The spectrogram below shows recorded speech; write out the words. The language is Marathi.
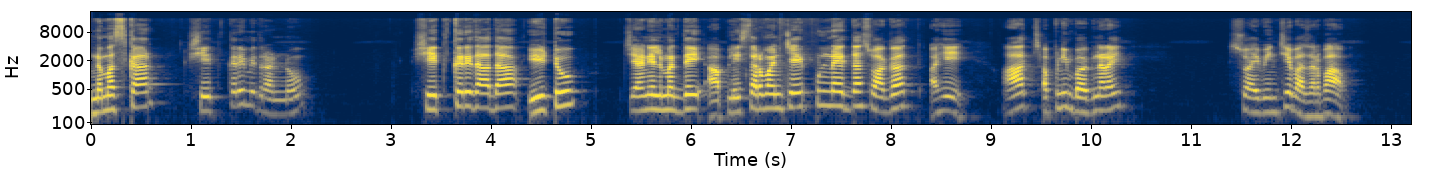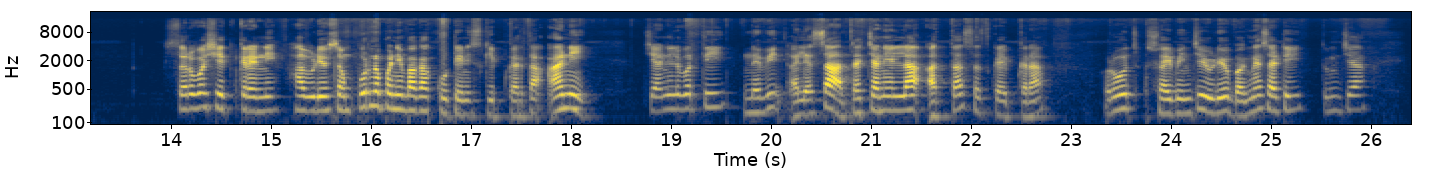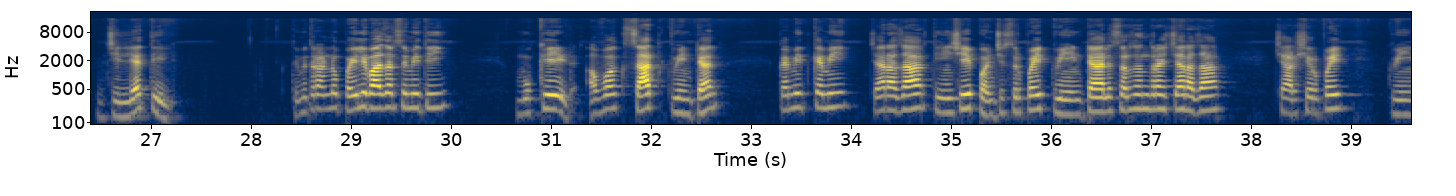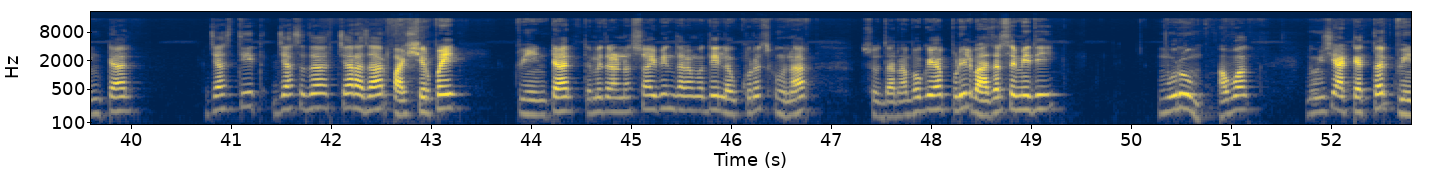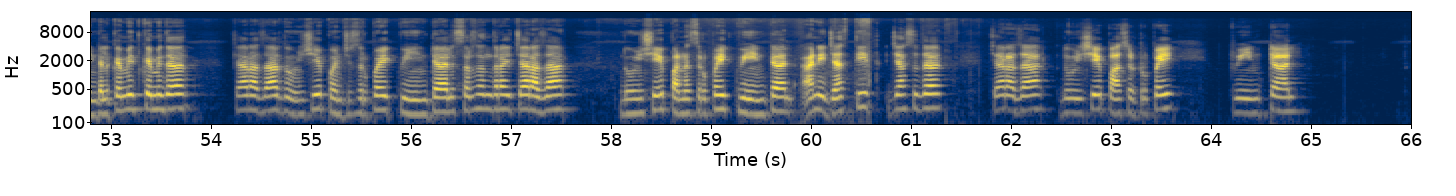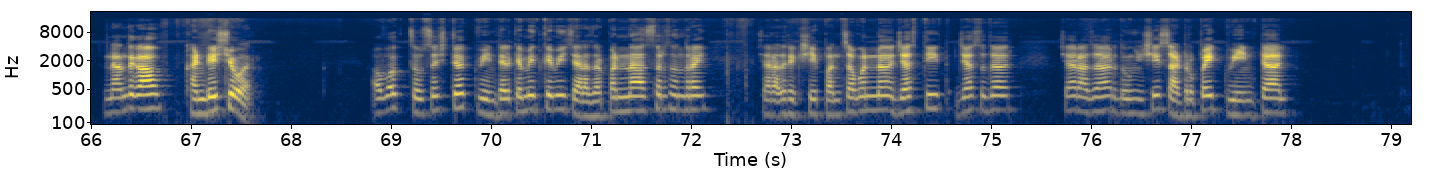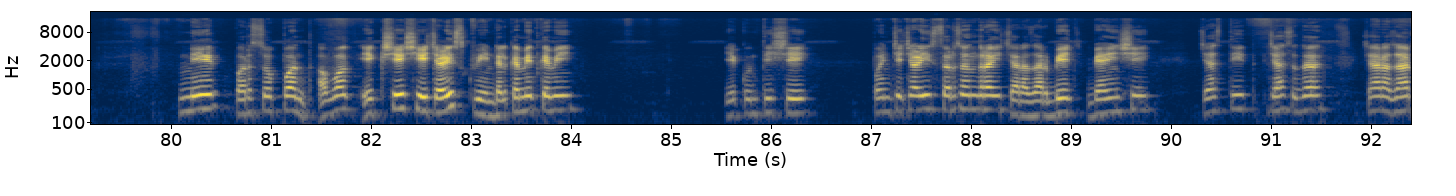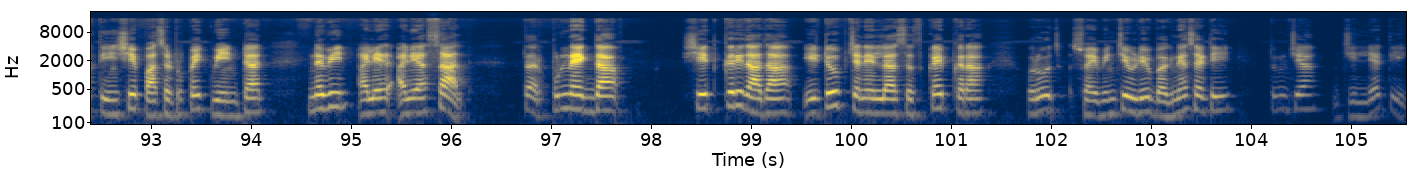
नमस्कार शेतकरी मित्रांनो. शेतकरी दादा यूट्यूब चॅनेलमध्ये आपले सर्वांचे पुन्हा एकदा स्वागत आहे. आज आपण बघणार आहे सोयाबीनचे बाजारभाव. सर्व शेतकऱ्यांनी हा व्हिडिओ संपूर्णपणे बघा कुठेने स्किप करता. आणि चॅनेलवरती नवीन आले असाल तर चॅनेलला आत्ता सबस्क्राईब करा. रोज सोयाबीनचे व्हिडिओ बघण्यासाठी तुमच्या जिल्ह्यातील तर मित्रांनो पहिली बाजार समिती मुखेड आवक सात क्विंटल कमीत कमी चार हजार तीनशे पंचवीस रुपये क्विंटल सरसंद्रा चार हजार चारशे रुपये क्विंटल जास्तीत जास्त दर चार हजार पाचशे रुपये क्विंटल. तर मित्रांनो सोयाबीन दरामध्ये लवकरच होणार सुधारणा. बघूया पुढील बाजार समिती मुरुम आवक दोनशे अठ्ठ्याहत्तर क्विंटल कमीत कमी दर चार हजार दोनशे पंचवीस रुपये क्विंटल सरसंद्रा चार हजार दोनशे पन्नास रुपये क्विंटल आणि जास्तीत जास्त दर चार हजार दोनशे पासष्ट रुपये क्विंटल. नांदगाव खंडेश्वर. अवक चौसष्ट क्विंटल कमीत कमी चार हजार पन्नास सरसंद्राई चार हजार एकशे पंचावन्न जास्तीत जास्त दर चार हजार दोनशे साठ रुपये क्विंटल. नीर परसोपंत अवक एकशे शेहेचाळीस क्विंटल कमीत कमी एकोणतीसशे पंचेचाळीस सरसंद्राई चार हजार बे ब्याऐंशी जास्तीत जास्त दर चार हजार तीनशे पासष्ट रुपये क्विंटल. नवीन आले आले असाल तर पुन्हा एकदा शेतकरी दादा यूट्यूब चॅनेलला सबस्क्राईब करा. रोज सोयाबीनचे व्हिडिओ बघण्यासाठी तुमच्या जिल्ह्यातील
